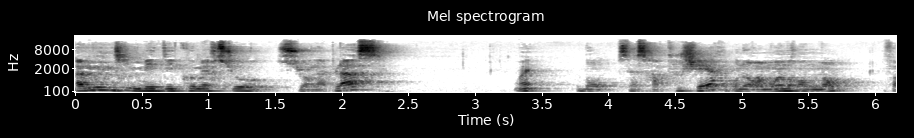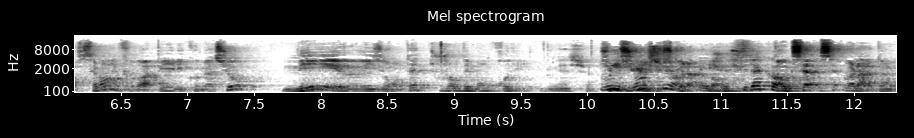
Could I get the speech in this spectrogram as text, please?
Amundi met des commerciaux sur la place. Ouais. Bon, ça sera plus cher, on aura moins de rendement. Forcément, il faudra payer les commerciaux, mais euh, ils auront peut-être toujours des bons produits. Bien sûr. Tu Oui, bien sûr. Et je suis d'accord. Donc, ça- ça- voilà, donc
